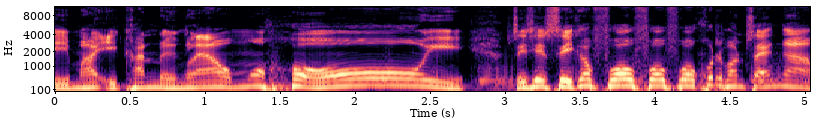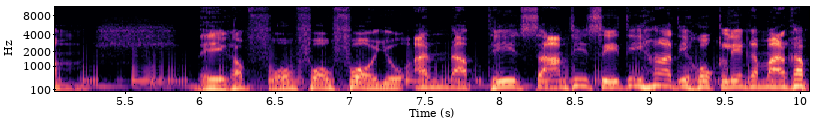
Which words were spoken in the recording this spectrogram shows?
2 114 มาอีกคันหนึ่งแล้วโอ้โห444ครับ4 4 4คุณพันธ์แสงงาม นี่ครับโฟโฟโฟอยู่อันดับที่ 3 ที่ 4 ที่ 5 ที่ 6 เรียงกันมาครับ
